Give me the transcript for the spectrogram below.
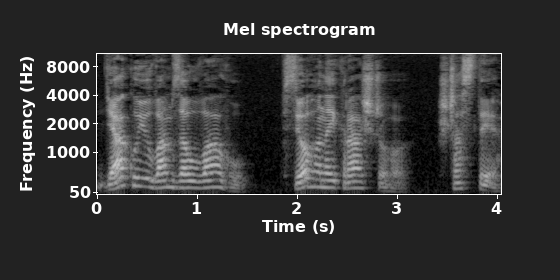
Дякую вам за увагу. Всього найкращого. Щасти!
